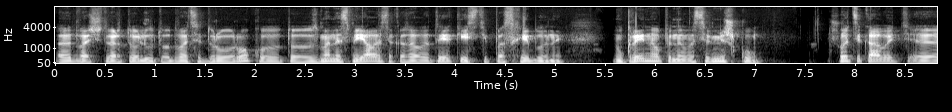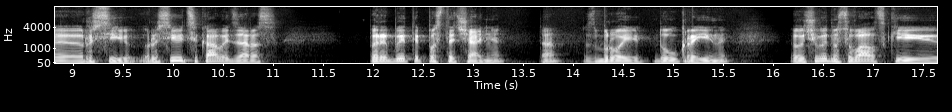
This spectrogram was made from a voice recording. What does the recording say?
е, 24 лютого 22 року, то з мене сміялися, казали, ти якийсь типа схиблений. Україна опинилася в мішку. Що цікавить е, Росію? Росію цікавить зараз перебити постачання та, зброї до України. Очевидно, Сувалський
